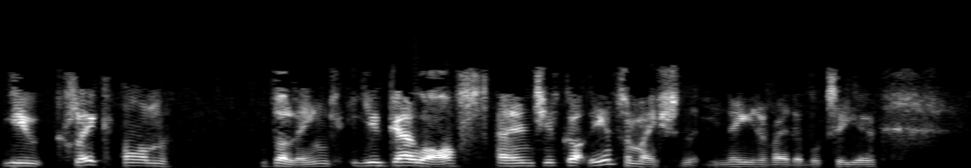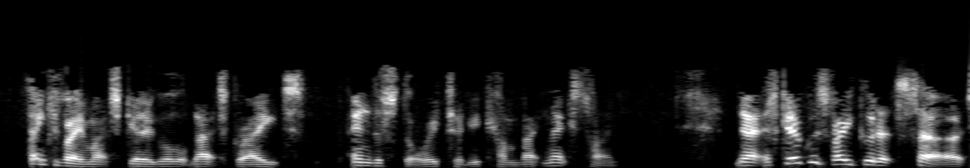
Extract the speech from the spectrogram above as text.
you click on the link, you go off, and you've got the information that you need available to you. Thank you very much, Google. That's great. End of story till you come back next time. Now, if Google's very good at search,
